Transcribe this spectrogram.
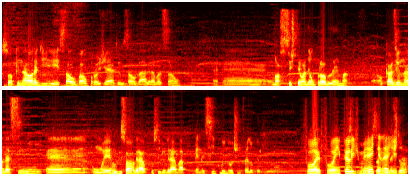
só que na hora de salvar o projeto, de salvar a gravação, é, nosso sistema deu um problema, ocasionando assim é, um erro que só gra conseguiu gravar apenas 5 minutos, não foi, Lucas? Foi, foi, infelizmente, né? A gente... do...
